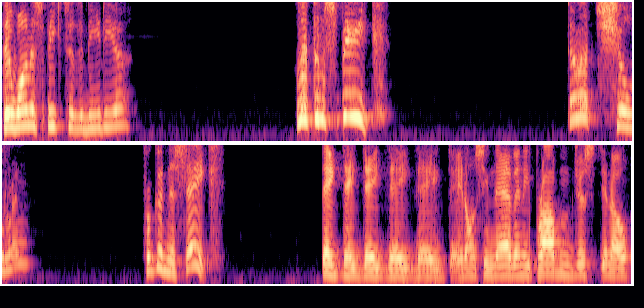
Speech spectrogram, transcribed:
They want to speak to the media? Let them speak. They're not children. For goodness sake. They they they they they they don't seem to have any problem just, you know,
